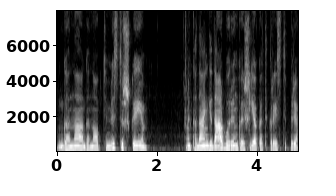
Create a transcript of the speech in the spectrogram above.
gana, gana optimistiškai kadangi darbo rinka išlieka tikrai stipri.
